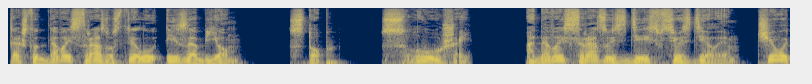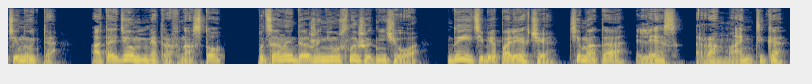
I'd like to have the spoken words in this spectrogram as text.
Так что давай сразу стрелу и забьем». «Стоп. Слушай, а давай сразу здесь все сделаем. Чего тянуть-то? Отойдем метров на сто. Пацаны даже не услышат ничего. Да и тебе полегче. Темнота, лес, романтика».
